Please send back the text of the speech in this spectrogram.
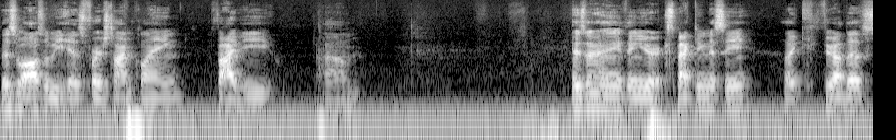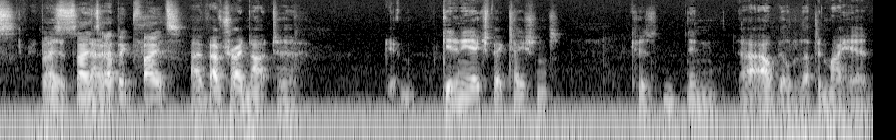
this will also be his first time playing Five E. Um, is there anything you're expecting to see like throughout this besides no. epic fights? I've, I've tried not to get, get any expectations because then I- I'll build it up in my head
